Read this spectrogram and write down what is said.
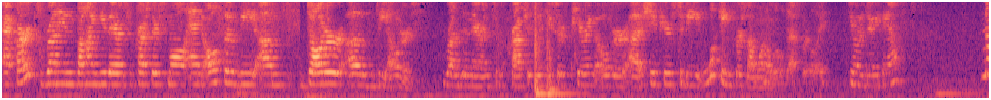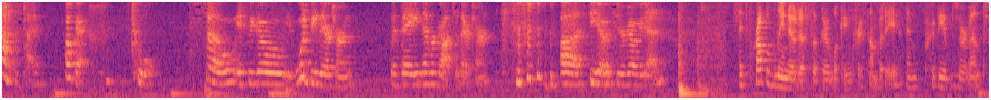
at cards run in behind you there and crouch there small, and also the um, daughter of the owners runs in there and sort of crouches with you, sort of peering over. Uh, she appears to be looking for someone a little desperately. Do you want to do anything else? Not at this time. Okay. Cool. So if we go, it would be their turn, but they never got to their turn. uh, Theo, it's your go again. I probably noticed that they're looking for somebody. I'm pretty observant.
